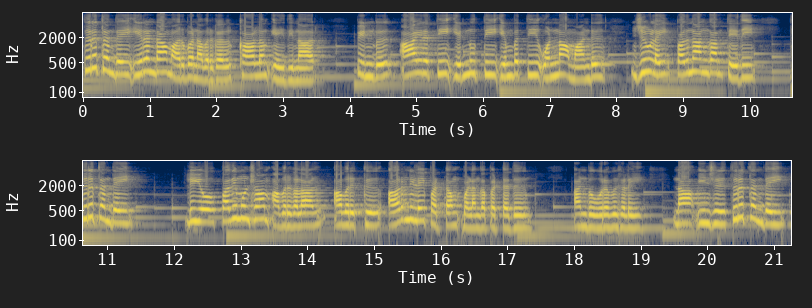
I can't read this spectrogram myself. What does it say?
திருத்தந்தை இரண்டாம் அருபன் அவர்கள் காலம் எய்தினார். பின்பு ஆயிரத்தி எண்ணூற்றி எண்பத்தி ஒன்றாம் ஆண்டு ஜூலை பதினான்காம் தேதி திருத்தந்தை லியோ பதிமூன்றாம் அவர்களால் அவருக்கு அருநிலை பட்டம் வழங்கப்பட்டது. அன்பு உறவுகளே நாம் இன்று திருத்தந்தை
